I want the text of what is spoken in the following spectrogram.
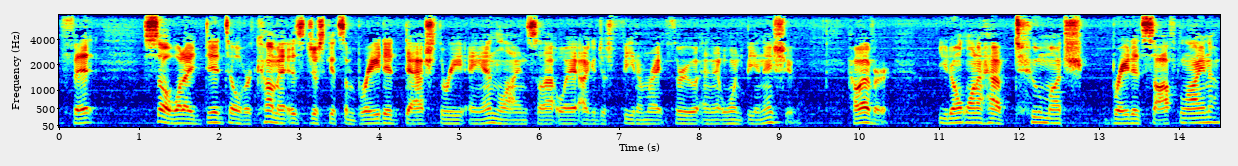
fit. So what I did to overcome it is just get some braided dash 3 AN lines so that way I could just feed them right through and it wouldn't be an issue. However, you don't want to have too much braided soft line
